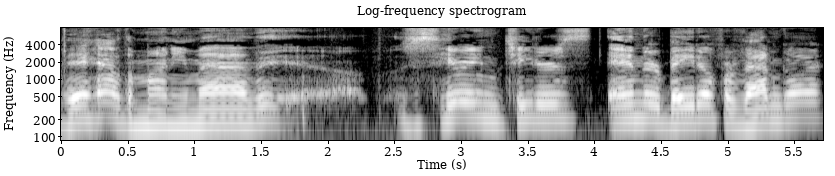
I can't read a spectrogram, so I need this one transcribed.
They have the money, man. They, uh, just hearing cheaters and their beta for Vanguard.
